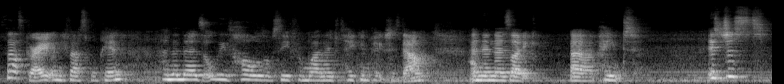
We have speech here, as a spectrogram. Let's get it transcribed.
So that's great when you first walk in. And then there's all these holes, obviously, from where they've taken pictures down. And then there's like uh, paint. It's just,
